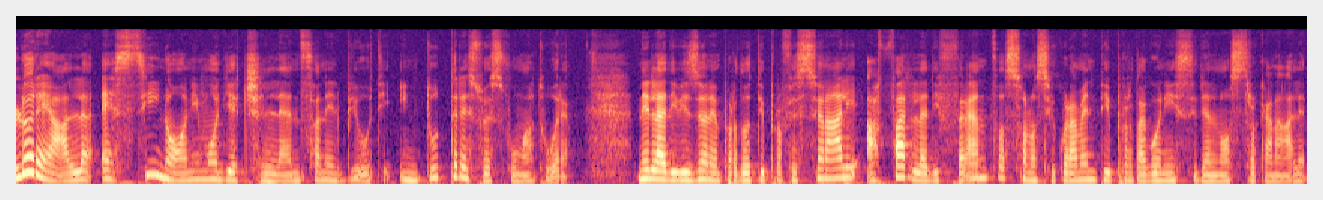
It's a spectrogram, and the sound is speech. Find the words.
L'Oreal è sinonimo di eccellenza nel beauty in tutte le sue sfumature. Nella divisione prodotti professionali a fare la differenza sono sicuramente i protagonisti del nostro canale,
